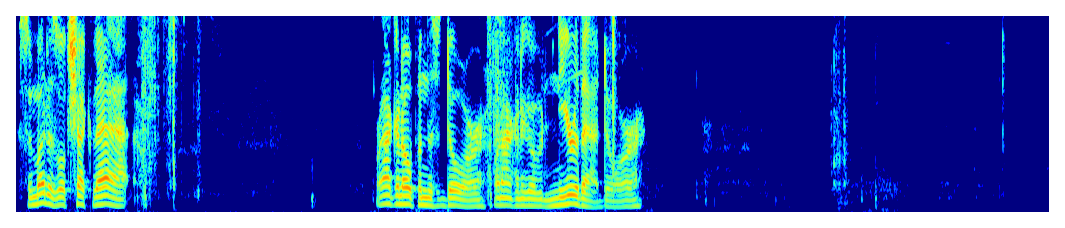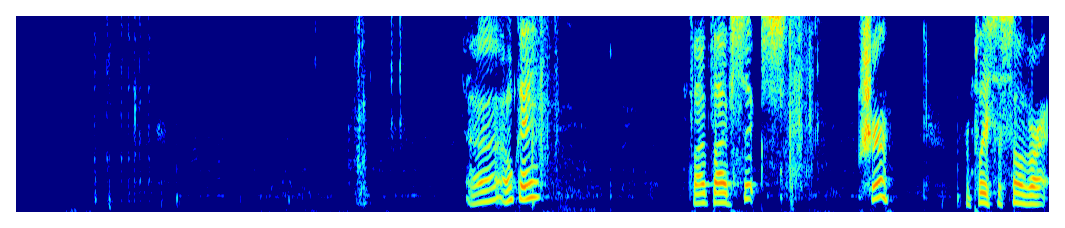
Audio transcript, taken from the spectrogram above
So might as well check that. We're not going to open this door. We're not going to go near that door. Uh, okay. 556. Sure. Replaces some of our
